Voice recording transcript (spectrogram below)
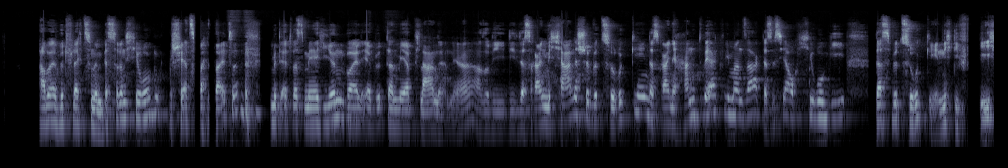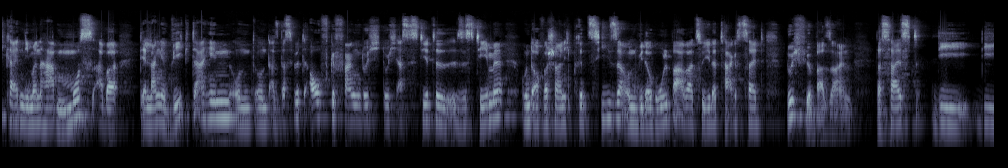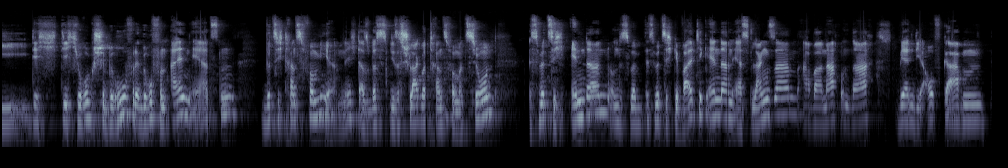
aber er wird vielleicht zu einem besseren Chirurgen, Scherz beiseite, mit etwas mehr Hirn, weil er wird dann mehr planen. Ja? Also die, die, das rein mechanische wird zurückgehen, das reine Handwerk, wie man sagt, das ist ja auch Chirurgie, das wird zurückgehen. Nicht die Fähigkeiten, die man haben muss, aber der lange Weg dahin und, und also das wird aufgefangen durch, durch assistierte Systeme und auch wahrscheinlich präziser und wiederholbarer zu jeder Tageszeit durchführbar sein. Das heißt, die, die, die, die chirurgische Beruf oder der Beruf von allen Ärzten wird sich transformieren, nicht? Also das, dieses Schlagwort Transformation, es wird sich ändern und es es wird sich gewaltig ändern, erst langsam, aber nach und nach werden die Aufgaben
